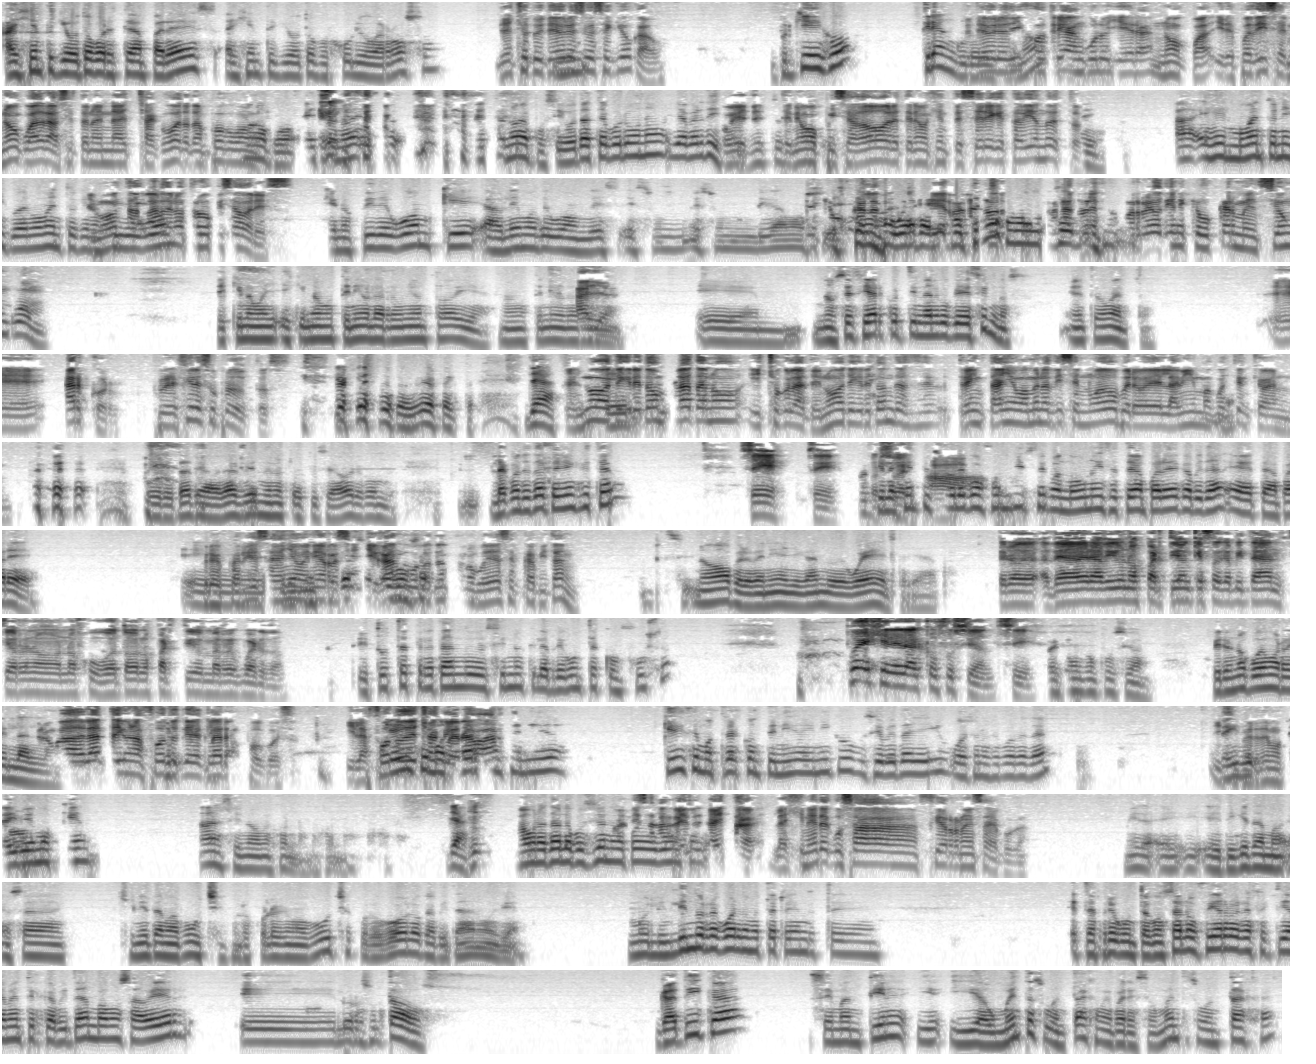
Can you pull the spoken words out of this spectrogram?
Hay gente que votó por Esteban Paredes, hay gente que votó por Julio Barroso. De hecho, Tuitebro se hubiese equivocado. ¿Por qué dijo? Triángulo. Tuitebro dijo, dijo triángulo y era no, y después dice no cuadrado, si esto no es nada chacota tampoco. ¿no? po, esto no es, esto, esto no es, pues si votaste por uno, ya perdiste. Oye, Esto- tenemos auspiciadores, tenemos gente seria que está viendo esto. Sí. ah, es el momento, Nico, el momento que El nos, momento pide de nuestros auspiciadores. que nos pide WOM que hablemos de WOM. Es, es un, es un, digamos, Tienes que una eh, en tu correo tienes que buscar mención WOM. Es que, no, es que no hemos tenido la reunión todavía. No hemos tenido la Ah, reunión. Eh, no sé si Arco tiene algo que decirnos en este momento. Eh, Arcor, prefiere sus productos. Perfecto. Ya. El nuevo Eh, tigretón, plátano y chocolate. El nuevo tigretón de hace 30 años más o menos dicen nuevo, pero es la misma cuestión que van. Pero trata de hablar bien de nuestros auspiciadores, hombre. ¿La contestaste bien, Cristian? Sí, sí. Porque por la suerte. gente suele Ah. confundirse cuando uno dice Esteban Paredes, capitán, es Esteban Paredes. Pero Eh, para ese pero año en venía este recién llegando, por lo tanto no podía ser capitán. sí, No, pero venía llegando de vuelta ya. Pero debe haber habido unos partidos en que fue capitán. Fierro no, no jugó todos los partidos, me recuerdo. ¿Y tú estás tratando de decirnos que la pregunta es confusa? Puede generar confusión, sí. Puede ser confusión. Pero no podemos arreglarlo. Pero más adelante hay una foto que aclara un poco eso. Y la ¿Qué foto, de dice hecho, mostrar aclaraba. contenido? ¿Qué dice mostrar contenido ahí, Nico? Si apretáis ahí, o eso no se puede apretar. Y ahí si perdemos ahí todo. vemos quién. Ah, sí, no, mejor no, mejor no. no. Ya, vamos a la tabla de posiciones. después Esa- de- ahí, ahí está, la jineta que usaba Fierro en esa época. Mira, eh, eh, etiqueta, o sea, chineta mapuche, con los colores mapuche, Colo Colo, capitán, muy bien. Muy lin- lindo recuerdo me está trayendo este, esta pregunta. Gonzalo Fierro era efectivamente el capitán. Vamos a ver eh, los resultados. Gatica se mantiene y, aumenta su ventaja, me parece, aumenta su ventaja.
